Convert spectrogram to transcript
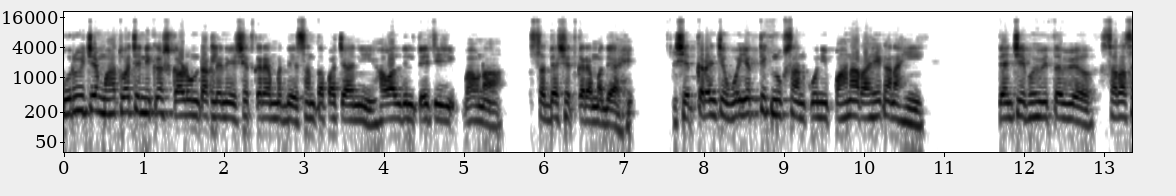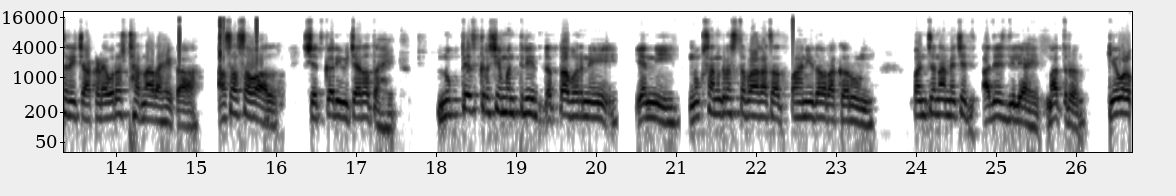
पूर्वीचे महत्त्वाचे निकष काढून टाकल्याने शेतकऱ्यांमध्ये संतापाची आणि हवालदिलतेची भावना सध्या शेतकऱ्यांमध्ये आहे. शेतकऱ्यांचे वैयक्तिक नुकसान कोणी पाहणार आहे का नाही? त्यांचे भवितव्य सरासरीच्या आकड्यावरच ठरणार आहे का? असा सवाल शेतकरी विचारत आहेत. नुकतेच कृषी मंत्री दत्ता भरणे यांनी नुकसानग्रस्त भागाचा पाहणी दौरा करून पंचनाम्याचे आदेश दिले आहेत. मात्र केवळ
